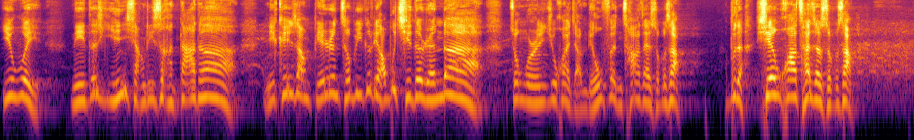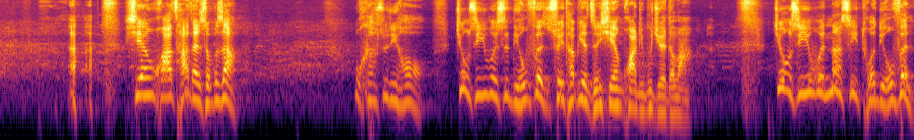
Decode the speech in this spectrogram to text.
因为。你的影响力是很大的，你可以让别人成为一个了不起的人的。中国人一句话讲：“牛粪插在什么上？不是鲜花插在什么上？鲜花插在什么上？”我告诉你哦，就是因为是牛粪，所以它变成鲜花，你不觉得吗？就是因为那是一坨牛粪，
